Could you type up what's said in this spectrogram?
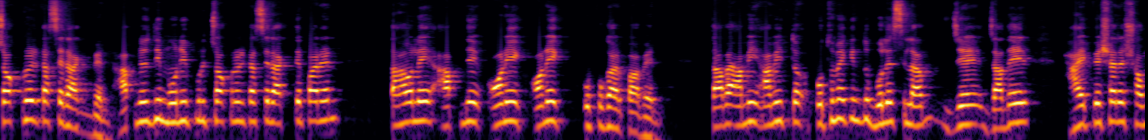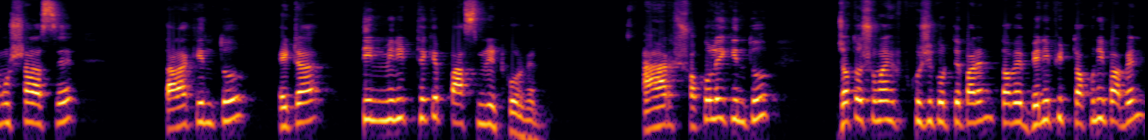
চক্রের কাছে রাখবেন। আপনি যদি মণিপুর চক্রের কাছে রাখতে পারেন, তাহলে আপনি অনেক অনেক উপকার পাবেন। তবে আমি আমি তো প্রথমে কিন্তু বলেছিলাম যে যাদের হাই প্রেশারের সমস্যা আছে, তারা কিন্তু এটা তিন মিনিট থেকে পাঁচ মিনিট করবেন। আর সকলেই কিন্তু যত সময় খুশি করতে পারেন, তবে বেনিফিট তখনই পাবেন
